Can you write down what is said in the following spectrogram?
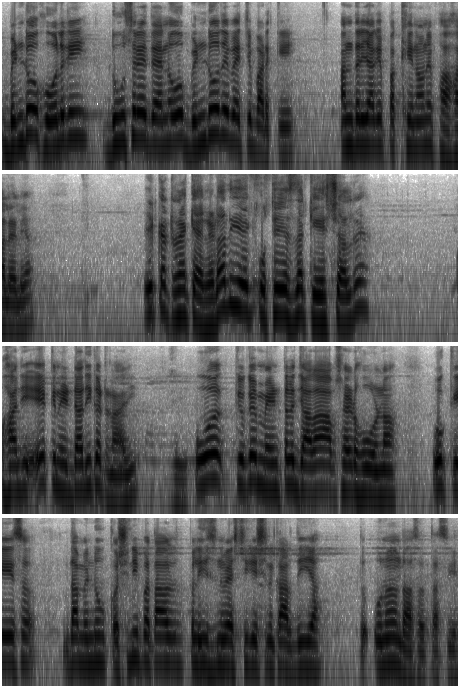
ਵਿੰਡੋ ਖੋਲ ਗਈ। ਦੂਸਰੇ ਦਿਨ ਉਹ ਵਿੰਡੋ ਦੇ ਵਿੱਚ ਵੜ ਕੇ ਅੰਦਰ ਜਾ ਕੇ ਪੱਖੇ ਨਾਲ ਉਹਨੇ ਫਾਹਾ ਲੈ ਲਿਆ। ਇਹ ਘਟਨਾ ਕੈਨੇਡਾ ਦੀ ਹੈ? ਉੱਥੇ ਇਸ ਦਾ ਕੇਸ ਚੱਲ ਰਿਹਾ? ਹਾਂਜੀ ਇਹ ਕੈਨੇਡਾ ਦੀ ਘਟਨਾ ਹੈ ਜੀ। ਉਹ ਕਿਉਂਕਿ ਮੈਂਟਲ ਜ਼ਿਆਦਾ ਹੋਣ ਨਾਲ ਉਹ ਕੇਸ ਦਾ ਮੈਨੂੰ ਕੁਝ ਨਹੀਂ ਪਤਾ ਪੁਲਿਸ ਇਨਵੈਸਟੀਗੇਸ਼ਨ ਕਰਦੀ ਆ ਤੇ ਉਹਨਾਂ ਨੂੰ ਦੱਸ ਦਿੱਤਾ ਸੀ ਇਹ।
